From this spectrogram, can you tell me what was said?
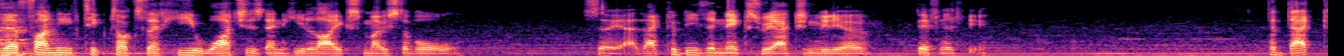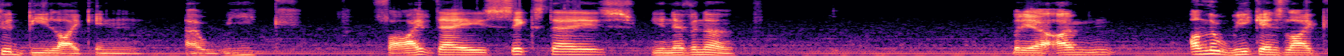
the funny TikToks that he watches and he likes most of all. So yeah, that could be the next reaction video, definitely. But that could be like in a week, five days, six days, you never know. But yeah, I'm on the weekends, like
